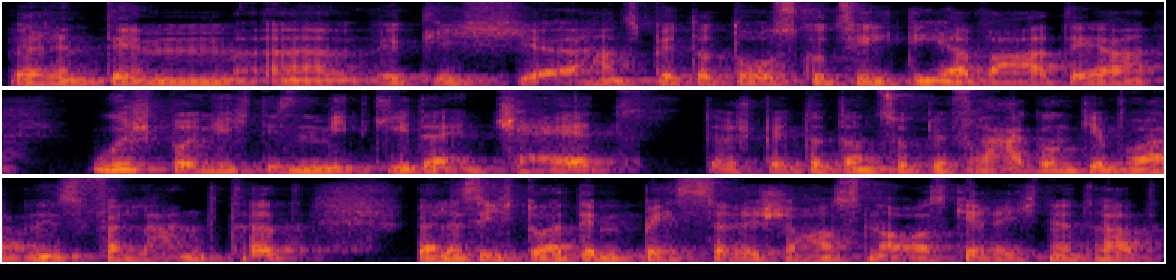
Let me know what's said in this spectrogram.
während dem äh, wirklich äh, Hans-Peter Doskozil der war, der ursprünglich diesen Mitgliederentscheid, der später dann zur Befragung geworden ist, verlangt hat, weil er sich dort eben bessere Chancen ausgerechnet hat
